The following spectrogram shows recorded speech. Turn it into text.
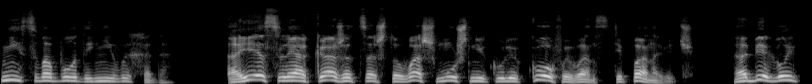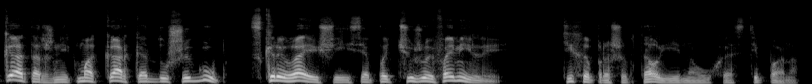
ни свободы, ни выхода». «А если окажется, что ваш муж не Куликов Иван Степанович, а беглый каторжник Макарка Душегуб, скрывающиеся под чужой фамилией, — тихо прошептал ей на ухо Степанов.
